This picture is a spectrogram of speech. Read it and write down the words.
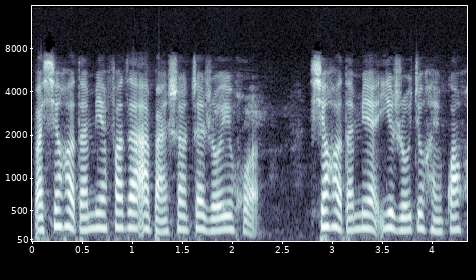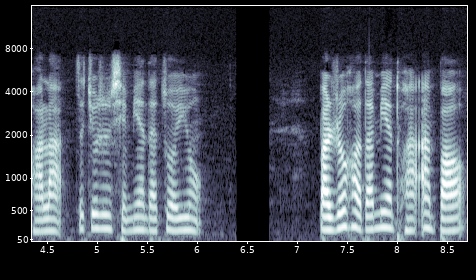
把醒好的面放在案板上，再揉一会儿。醒好的面一揉就很光滑了，这就是醒面的作用。把揉好的面团按薄，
